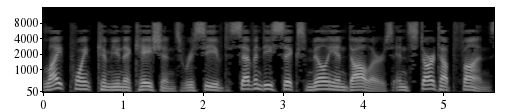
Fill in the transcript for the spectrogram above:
Lightpoint Communications received $76 million in startup funds,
